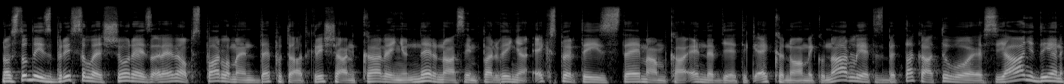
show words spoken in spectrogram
No studijas Briselē šoreiz ar Eiropas parlamenta deputātu Krišānu Kariņu nerunāsim par viņa ekspertīzes tēmām, kā enerģētika, ekonomika un ārlietas, bet tā kā tuvojas Jāņa diena,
